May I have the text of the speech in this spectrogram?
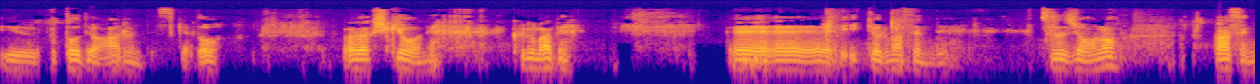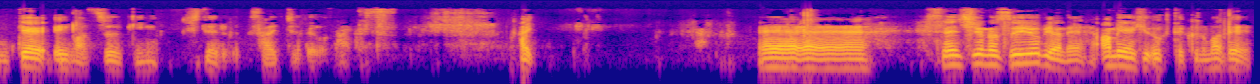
いうことではあるんですけど、私今日はね、車で、えー、行っておりませんで、通常のバスにて、今通勤してる最中でございます。はい。えー、先週の水曜日はね、雨がひどくて車で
